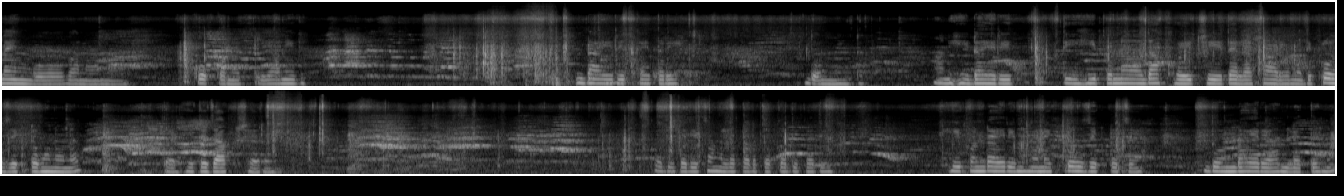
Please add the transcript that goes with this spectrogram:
मँगो बनाना कोकोनट ट्री आणि डायरीत काहीतरी. दोन मिनटं. आणि ही डायरीत ती ही पण दाखवायची त्याला शाळेमध्ये प्रोजेक्ट म्हणून. तर हे त्याचं अक्षर आहे. कधी कधी चांगलं पडतं कधी कधी हे पण डायरी म्हणून एक प्रोजेक्टच आहे. दोन डायऱ्या आणल्या त्यानं.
